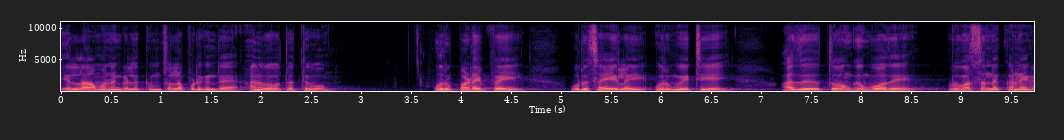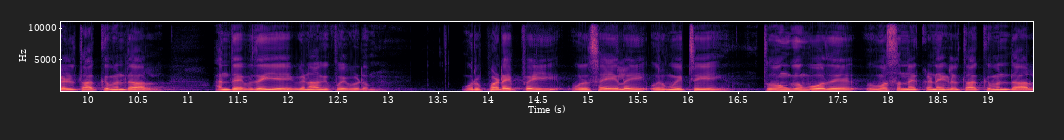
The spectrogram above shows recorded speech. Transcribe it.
எல்லா மனங்களுக்கும் சொல்லப்படுகின்ற அனுபவ தத்துவம். ஒரு படைப்பை ஒரு செயலை ஒரு முயற்சியை அது துவங்கும் போது விமர்சன கணைகள் தாக்கும் என்றால் அந்த விதையே வீணாகி போய்விடும். ஒரு படைப்பை ஒரு செயலை ஒரு முயற்சியை துவங்கும் போது விமர்சன கணைகள் தாக்கும் என்றால்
